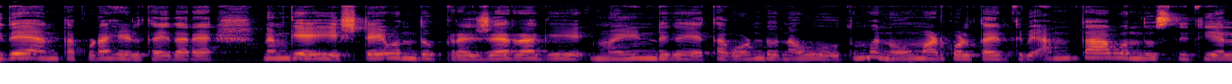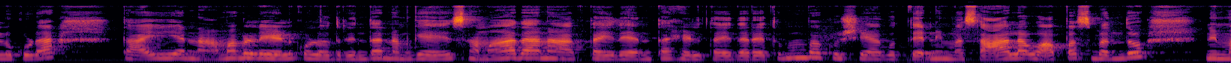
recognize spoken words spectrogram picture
ಇದೆ ಅಂತ ಕೂಡ ಹೇಳ್ತಾ ಇದ್ದಾರೆ. ನಮಗೆ ಎಷ್ಟೇ ಒಂದು ಪ್ರೆಷರಾಗಿ ಮೈಂಡ್ಗೆ ತಗೊಂಡು ನಾವು ತುಂಬ ನೋವು ಮಾಡ್ಕೊಳ್ತಾ ಇರ್ತೀವಿ. ಅಂಥ ಒಂದು ಸ್ಥಿತಿಯಲ್ಲೂ ಕೂಡ ತಾಯಿಯ ನಾಮಗಳು ಹೇಳ್ಕೊಳ್ಳೋದ್ರಿಂದ ನಮಗೆ ಸಮಾಧಾನ ಆಗ್ತಾ ಇದೆ ಅಂತ ಹೇಳ್ತಾ ಇದ್ದಾರೆ. ತುಂಬ ಖುಷಿಯಾಗುತ್ತೆ ನಿಮ್ಮ ಸಾಲ ವಾಪಸ್ ಬಂದು ನಿಮ್ಮ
